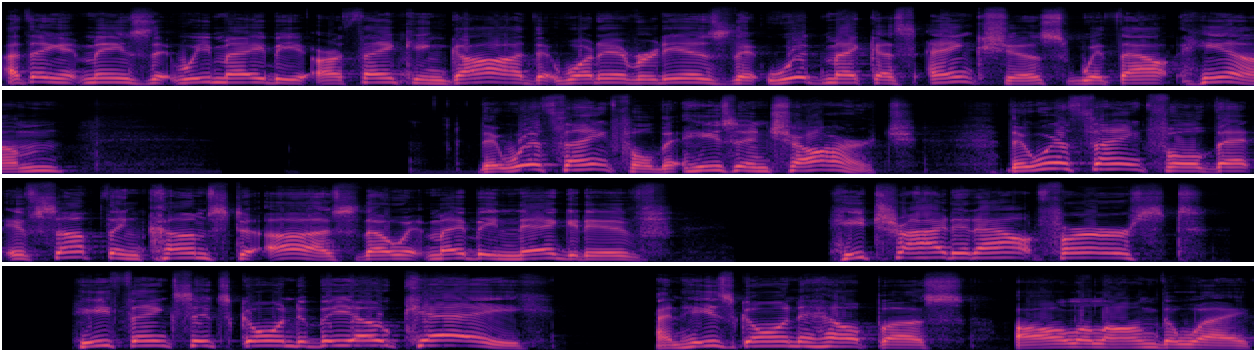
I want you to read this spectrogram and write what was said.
I think it means that we maybe are thanking God that whatever it is that would make us anxious without Him, that we're thankful that He's in charge that we're thankful that if something comes to us, though it may be negative, He tried it out first. He thinks it's going to be okay, and He's going to help us all along the way.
